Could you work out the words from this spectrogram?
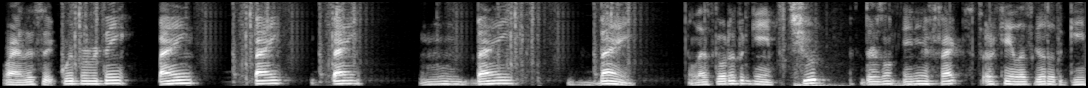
Right, let's equip everything. Bang, bang, bang, mm, bang, bang. Let's go to the game. Shoot, there's not any effects. Okay, let's go to the game.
